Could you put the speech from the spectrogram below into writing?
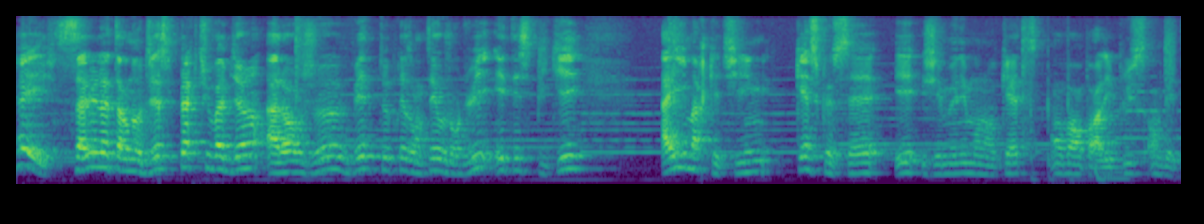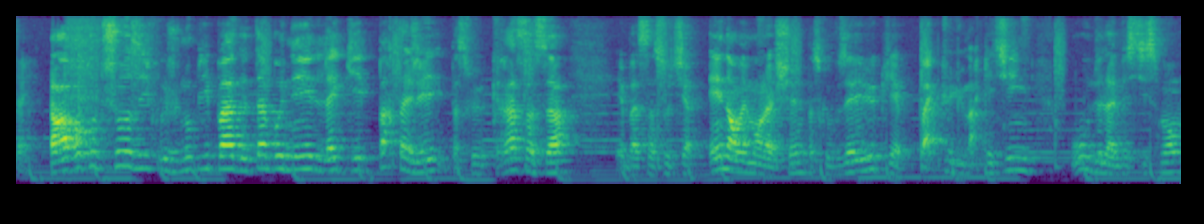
Hey, salut l'internaute, j'espère que tu vas bien. Alors je vais te présenter aujourd'hui et t'expliquer AI Marketing, qu'est-ce que c'est et j'ai mené mon enquête, on va en parler plus en détail. Alors avant toute chose, il faut que je n'oublie pas de t'abonner, liker, partager parce que grâce à ça, et eh ben, ça soutient énormément la chaîne parce que vous avez vu qu'il n'y a pas que du marketing ou de l'investissement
